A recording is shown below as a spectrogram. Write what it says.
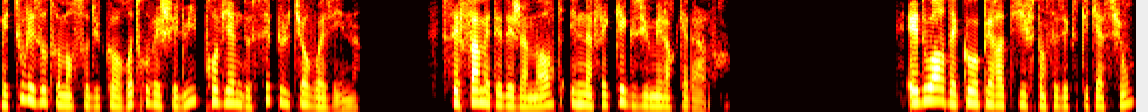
Mais tous les autres morceaux du corps retrouvés chez lui proviennent de sépultures voisines. Ces femmes étaient déjà mortes, il n'a fait qu'exhumer leurs cadavres. Edward est coopératif dans ses explications,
